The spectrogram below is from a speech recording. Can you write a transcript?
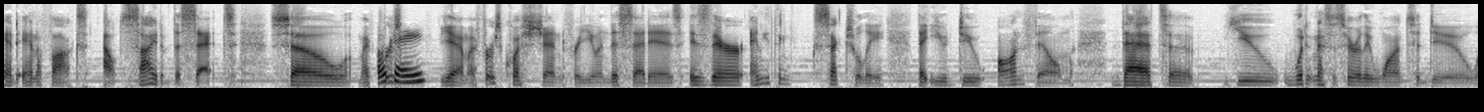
and Anna Fox outside of the set. So my first, okay. yeah, my first question for you in this set is: Is there anything sexually that you do on film that uh, you wouldn't necessarily want to do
